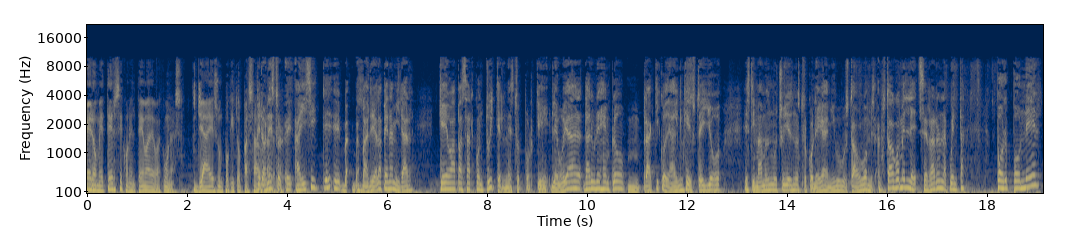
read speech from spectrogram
pero meterse con el tema de vacunas ya es un poquito pasado. Pero Néstor, eh, ahí sí eh, eh, va- valdría la pena mirar qué va a pasar con Twitter, Néstor, porque le voy a dar un ejemplo mm, práctico de alguien que usted y yo estimamos mucho y es nuestro colega y amigo Gustavo Gómez. A Gustavo Gómez le cerraron la cuenta por poner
